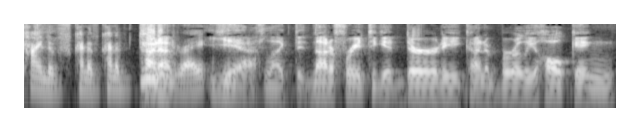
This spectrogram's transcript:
kind of kind of kind of dude, kind of right? Yeah, like not afraid to get dirty, kind of burly, hulking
